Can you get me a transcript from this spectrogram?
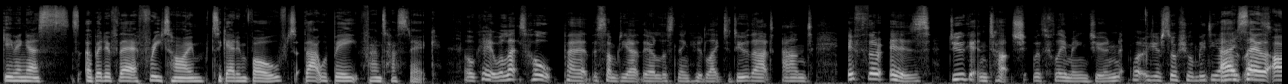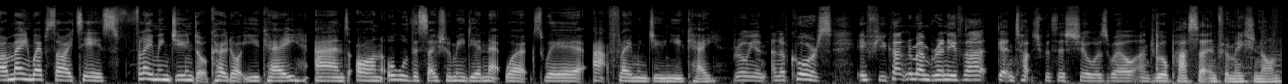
giving us a bit of their free time to get involved, that would be fantastic. Okay, well, let's hope uh, there's somebody out there listening who'd like to do that. And if there is, do get in touch with Flaming June. What are your social media uh, So, our main website is flamingjune.co.uk, and on all the social media networks, we're at Flaming June UK. Brilliant. And of course, if you can't remember any of that, get in touch with this show as well, and we'll pass that information on.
